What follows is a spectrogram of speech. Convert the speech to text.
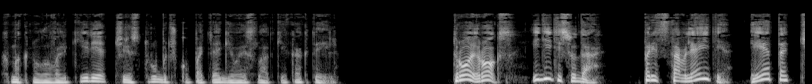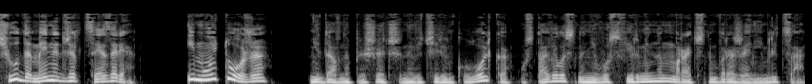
хмыкнула Валькирия через трубочку, потягивая сладкий коктейль. Трой, Рокс, идите сюда. Представляете, это чудо-менеджер Цезаря. И мой тоже. Недавно пришедшая на вечеринку Лолька уставилась на него с фирменным мрачным выражением лица.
